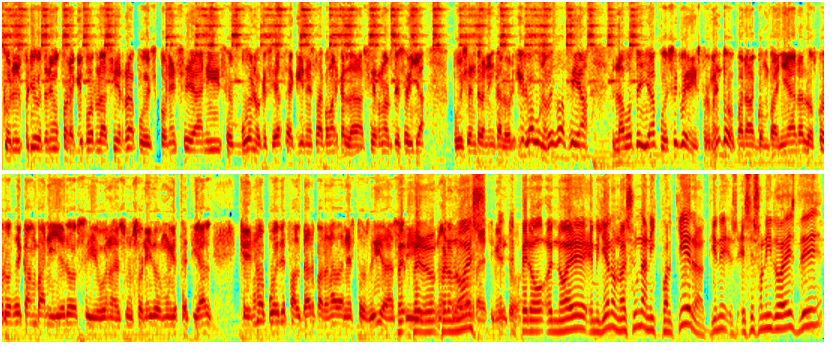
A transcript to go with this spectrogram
con el frío que tenemos por aquí por la sierra, pues con ese anís bueno que se hace aquí en esta comarca, en la Sierra Norte de Sevilla, pues entran en calor. Y luego, una vez vacía la botella, pues sirve de instrumento para acompañar a los coros de campanilleros y, bueno, es un sonido muy especial que no puede faltar para nada en estos días. Pero, pero nuestro no es, eh, pero no es, Emiliano, no es un anís cualquiera. Tiene, ese sonido es de...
